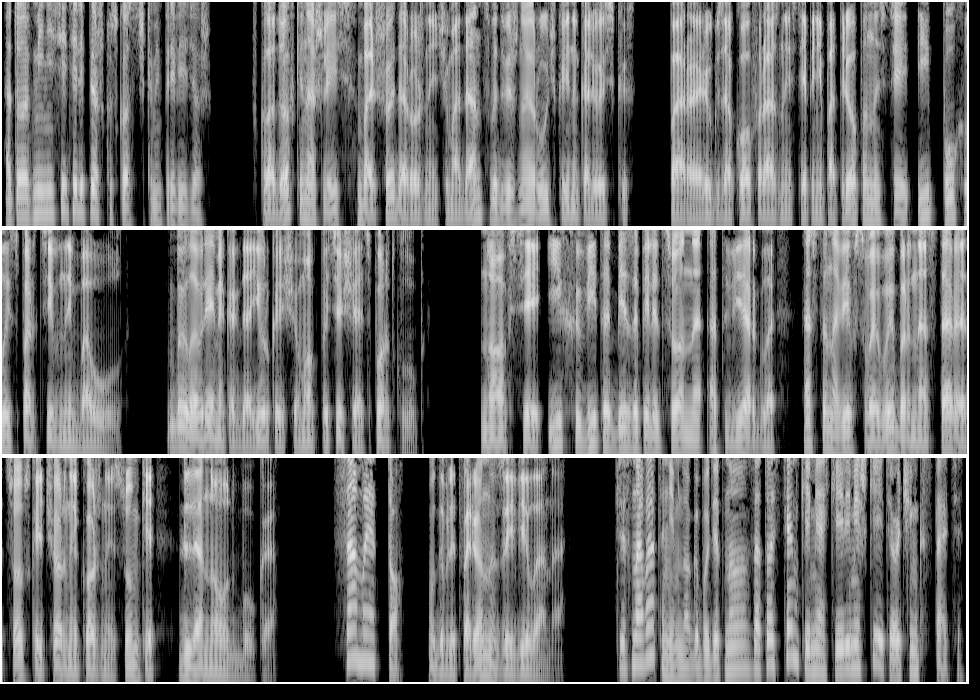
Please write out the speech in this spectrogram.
а то в мини-сити лепешку с косточками привезешь». В кладовке нашлись большой дорожный чемодан с выдвижной ручкой на колесиках, пара рюкзаков разной степени потрепанности и пухлый спортивный баул. Было время, когда Юрка еще мог посещать спортклуб. Но все их Вита безапелляционно отвергла, остановив свой выбор на старой отцовской черной кожаной сумке для ноутбука. «Самое то», — удовлетворенно заявила она. «Тесновато немного будет, но зато стенки мягкие ремешки эти очень кстати»,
